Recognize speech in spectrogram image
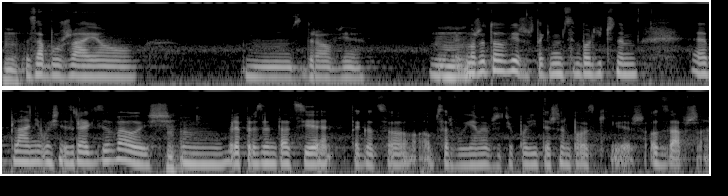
Hmm. zaburzają mm, zdrowie. Mm. Może to, wiesz, w takim symbolicznym e, planie właśnie zrealizowałeś Hmm. mm, reprezentację tego, co obserwujemy w życiu politycznym Polski, wiesz, od zawsze.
